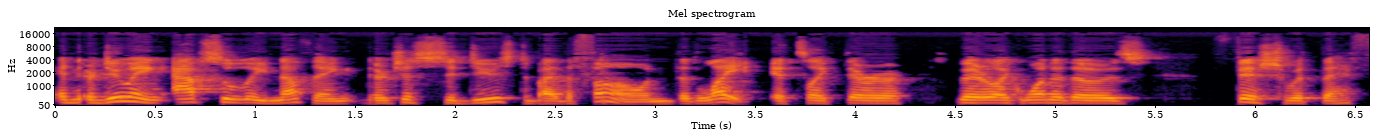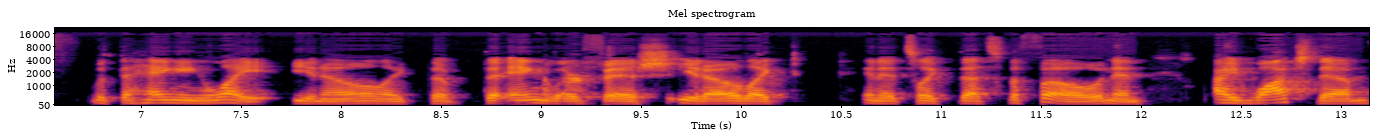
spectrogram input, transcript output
and they're doing absolutely nothing. They're just seduced by the phone the light. It's like they're they're like one of those fish with the with the hanging light you know like the the angler fish you know like and it's like that's the phone and i watch them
